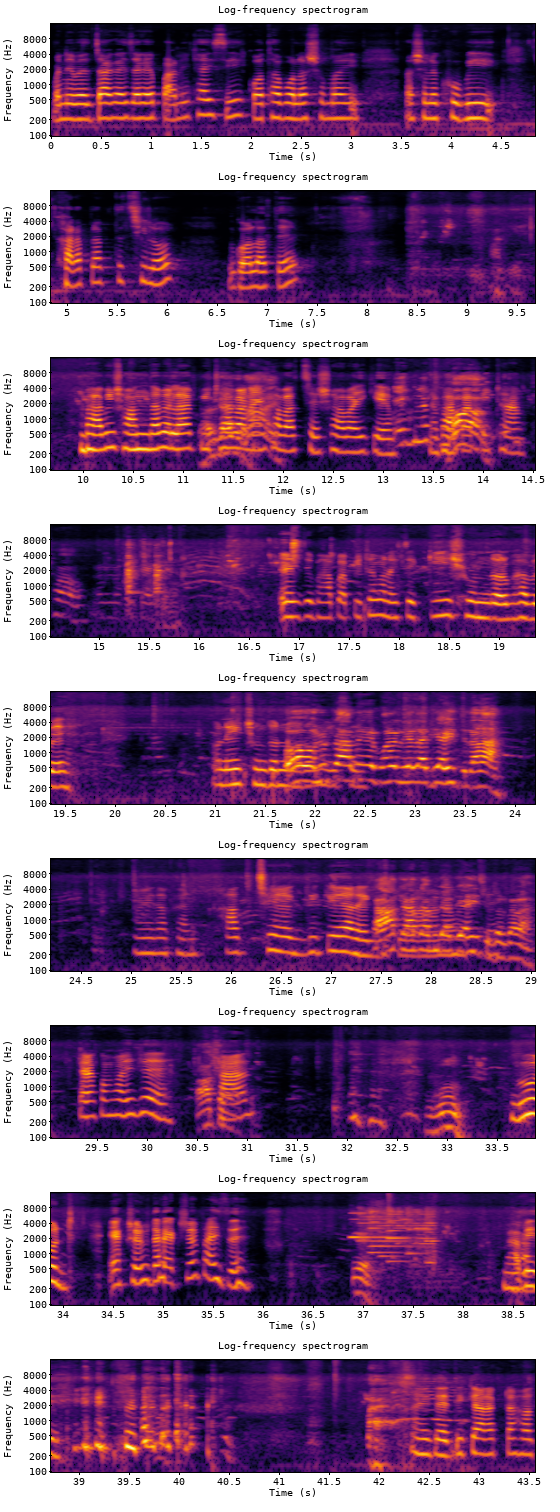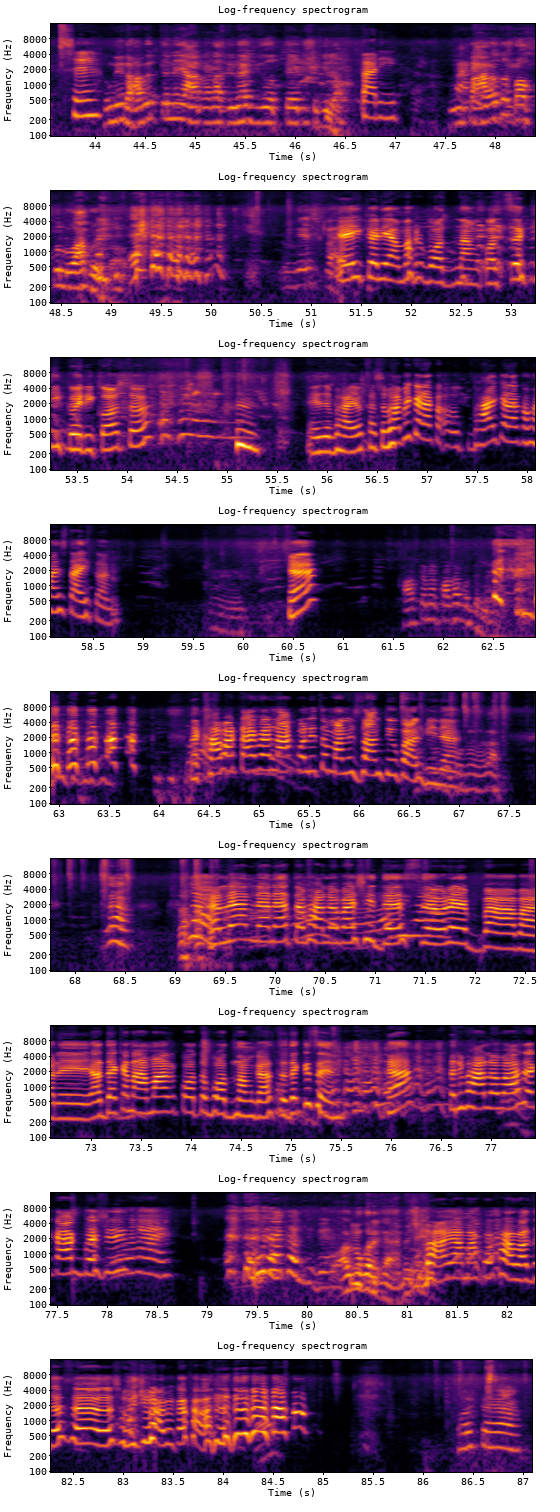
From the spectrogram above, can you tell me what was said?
মানে জায়গায় জায়গায় পানি খাইছি। কথা বলার সময় আসলে খুবই খারাপ লাগতেছিল গলাতে। ভাবি সন্ধ্যাবেলা পিঠা বানাই খাওয়াচ্ছে সবাইকে। ভাপা পিঠা। এই যে ভাপা পিঠা বানাইছে কি সুন্দর ভাবে অনেক সুন্দর আমি দেখেন খাচ্ছে একদিকে আর একদিকে আচ্ছা আচ্ছা কীরকম হয়েছে? আচ্ছা, স্বাদ? গুড একশোর ভিতরে একশোই পাইছে। কে? ভাবি। এই যে এদিকে আর একটা হচ্ছে। তুমি ভাবে তো নেই আটাটা কীভাবে কি করতে একটু শিখিলাও পারি। পারো তো শক্ত লোহা করে এই করি আমার বদনাম করছে কি করি কত এই যে ভাইও খাচ্ছে। ভাবি কেরকম ভাই কেরকম হয় তাই কন? হ্যাঁ? খাওয়ার টাইমে না, করলে তো মানুষ জানতেও পারবি না। এত ভালোবাসি দেখছে ওরে বাবা রে। আর দেখেন আমার কত বদনাম গাছতে দেখেছেন? হ্যাঁ? ভালোবাসে কাক বেশি? অল্প করে খা বেশি ভাই আমাকে খাওয়া দিয়েছে সুইচু ভাবিকে খাওয়া দিয়েছে।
